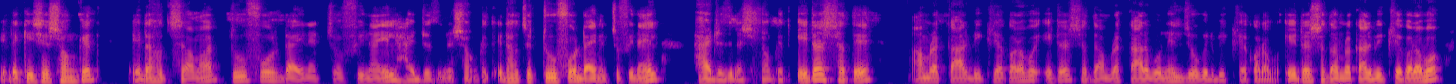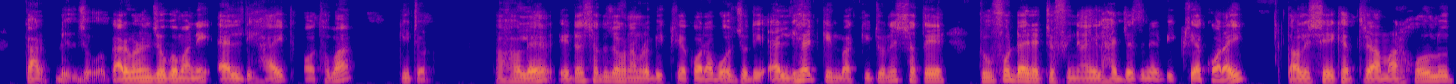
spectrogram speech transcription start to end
এটা কিসের সংকেত? এটা হচ্ছে আমার টু ফোর ডাইনাইট্রোফিনাইল হাইড্রোজেনের সংকেত। এটা হচ্ছে টু ফোর ডাইনাইট্রোফিনাইল হাইড্রোজেনের সংকেত। এটার সাথে আমরা কার বিক্রিয়া করাবো? এটার সাথে আমরা কার্বনিল যৌগের বিক্রিয়া করাবো। এটার সাথে আমরা কার বিক্রিয়া করাবো? কার্বনিল যৌগ। কার্বনিল যৌগ মানে অ্যালডিহাইড অথবা কিটোন। তাহলে এটার সাথে যখন আমরা বিক্রিয়া করাবো, যদি অ্যালডিহাইড কিংবা কিটোনের সাথে টু ফোর ডাইনাইট্রোফিনাইল হাইড্রোজেনের বিক্রিয়া করাই, তাহলে সেই ক্ষেত্রে আমার হলুদ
